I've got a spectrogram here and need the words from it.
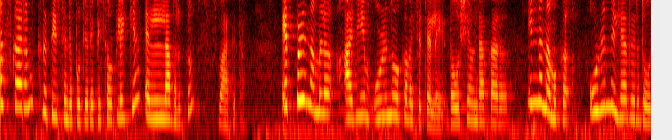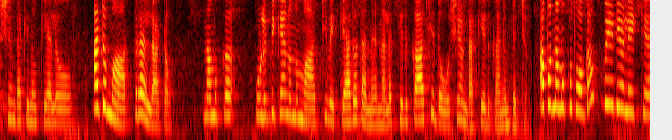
നമസ്കാരം. കൃത്തീസിന്റെ പുതിയൊരു എപ്പിസോഡിലേക്ക് എല്ലാവർക്കും സ്വാഗതം. എപ്പോഴും നമ്മൾ അരിയും ഉഴുന്നും ഒക്കെ വെച്ചിട്ടല്ലേ ദോശ ഉണ്ടാക്കാറ്? ഇന്ന് നമുക്ക് ഉഴുന്നില്ലാതെ ഒരു ദോശ ഉണ്ടാക്കി നോക്കിയാലോ? അത് മാത്രമല്ല കേട്ടോ നമുക്ക് പുളിപ്പിക്കാനൊന്നും മാറ്റി വെക്കാതെ തന്നെ നല്ല കിടുക്കാച്ചി ദോശ ഉണ്ടാക്കിയെടുക്കാനും പറ്റും. അപ്പോൾ നമുക്ക് പോകാം വീഡിയോയിലേക്ക്.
